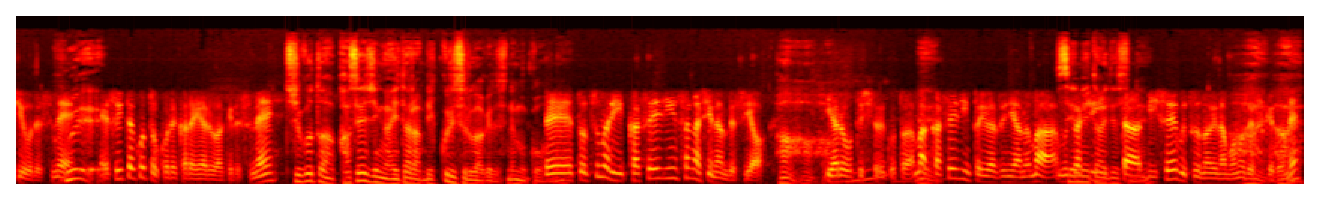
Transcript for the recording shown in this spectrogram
土をですね、え。ー、そういったことをこれからやるわけですね。ということは、火星人がいたらびっくりするわけですね、向こう、ね、えーと、つまり火星人探しなんですよ、はあはあ、やろうとしていることは、まあ、火星人と言わずに、あのまあ、昔言った微生物のようなものですけどね、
